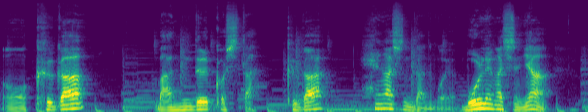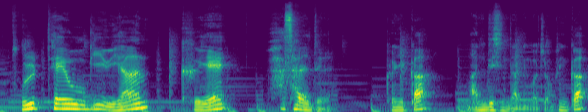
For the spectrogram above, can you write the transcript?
어, 그가 만들 것이다. 그가 행하신다는 거예요. 뭘 행하시느냐? 불태우기 위한 그의 화살들. 그러니까 만드신다는 거죠. 그러니까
